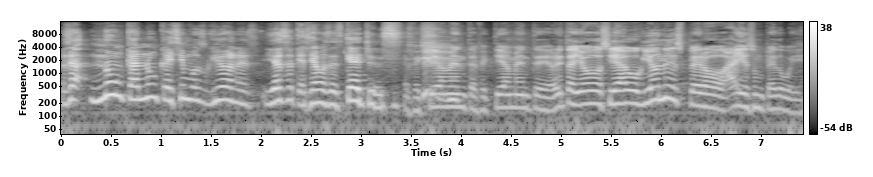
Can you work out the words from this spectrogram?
o sea, nunca, nunca hicimos guiones. Y eso que hacíamos sketches. Efectivamente, efectivamente. Ahorita yo sí hago guiones, pero ay, es un pedo, güey.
